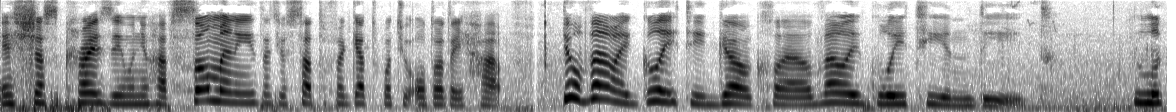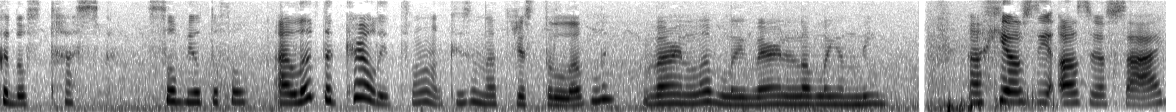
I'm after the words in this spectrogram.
It's just crazy when you have so many that you start to forget what you already have. You're very gritty girl, Claire. Very gritty indeed. Look at those tusks so beautiful. I love the curly trunk. Isn't that just lovely? Very lovely, very lovely indeed. Uh, here's the other side.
